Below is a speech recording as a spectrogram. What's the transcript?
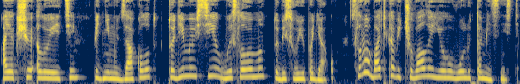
А якщо елуейці піднімуть заколот, тоді ми всі висловимо тобі свою подяку. Слова батька відчували його волю та міцність,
